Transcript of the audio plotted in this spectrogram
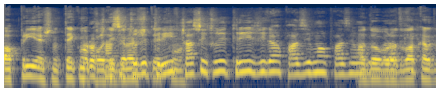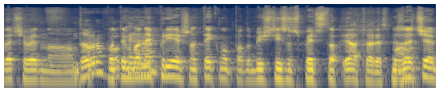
pa priješ na tekmo, Dobro, včasih tudi tri, tekmo. včasih tudi tri žiga, pazimo, pazimo. A dobro, dvakrat več je vedno. Dobro, potem okej, pa ja. ne priješ na tekmo, pa dobiš 1500. Ja, to je res malo. Zdaj, če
